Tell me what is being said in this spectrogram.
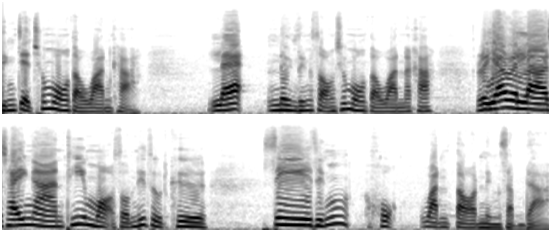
4-7 ชั่วโมงต่อวันค่ะ และ 1-2 ชั่วโมงต่อวันนะคะ ระยะเวลาใช้งานที่เหมาะสมที่สุดคือ4-6 วันต่อ 1 สัปดาห์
